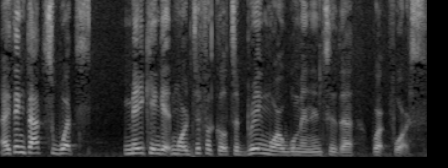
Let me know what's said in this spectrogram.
And I think that's what's making it more difficult to bring more women into the workforce.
